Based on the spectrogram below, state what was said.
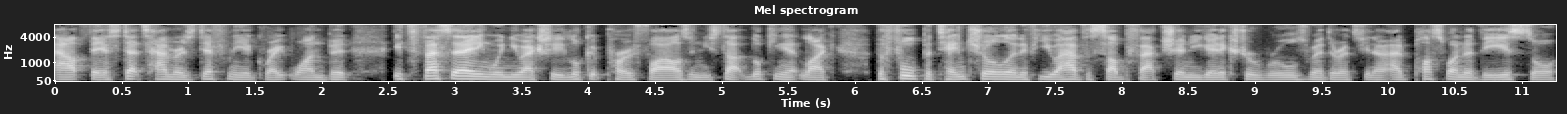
out there. Stats Hammer is definitely a great one, but it's fascinating when you actually look at profiles and you start looking at like the full potential. And if you have a sub faction, you get extra rules, whether it's you know add plus one to this or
